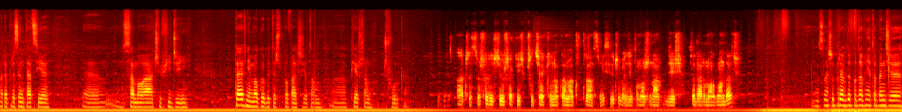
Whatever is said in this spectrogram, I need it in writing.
reprezentacje Samoa czy Fidżi pewnie mogłyby też powalczyć o tą e, pierwszą czwórkę. A czy słyszeliście już jakieś przecieki na temat transmisji? Czy będzie to można gdzieś za darmo oglądać? Znaczy, prawdopodobnie to będzie e,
